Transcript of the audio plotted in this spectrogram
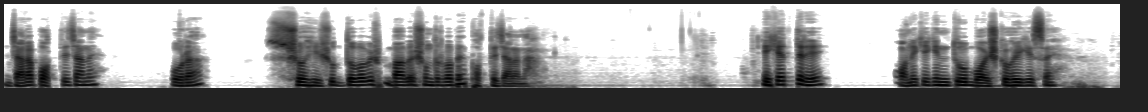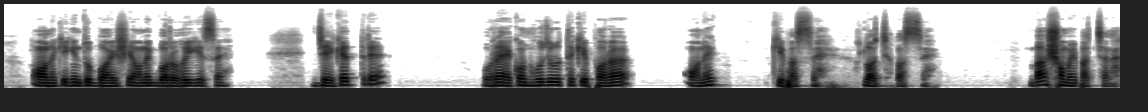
যারা পড়তে জানে, ওরা সহি, শুদ্ধভাবে, ভাবে, সুন্দরভাবে পড়তে জানে না। এক্ষেত্রে অনেকে কিন্তু বয়স্ক হয়ে গেছে অনেকে কিন্তু বয়সে অনেক বড় হয়ে গেছে। যে ক্ষেত্রে ওরা এখন হুজুর থেকে পড়া অনেক কি পাচ্ছে, লজ্জা পাচ্ছে বা সময় পাচ্ছে না।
